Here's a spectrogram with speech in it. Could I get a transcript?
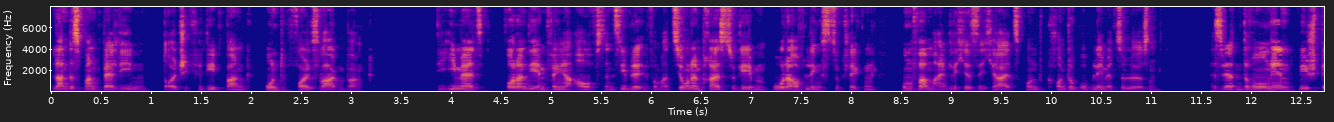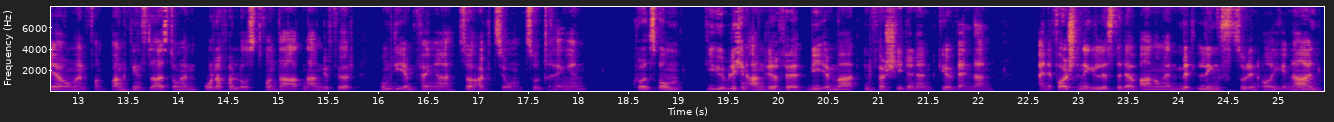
Landesbank Berlin, Deutsche Kreditbank und Volkswagen Bank. Die E-Mails fordern die Empfänger auf, sensible Informationen preiszugeben oder auf Links zu klicken, um vermeintliche Sicherheits- und Kontoprobleme zu lösen. Es werden Drohungen wie Sperrungen von Bankdienstleistungen oder Verlust von Daten angeführt, um die Empfänger zur Aktion zu drängen. Kurzum, die üblichen Angriffe wie immer in verschiedenen Gewändern. Eine vollständige Liste der Warnungen mit Links zu den Originalen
